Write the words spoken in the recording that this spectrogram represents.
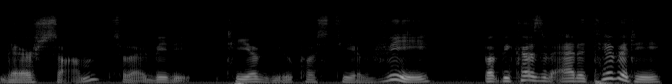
their sum. So that would be the t of u plus t of v. But because of additivity,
